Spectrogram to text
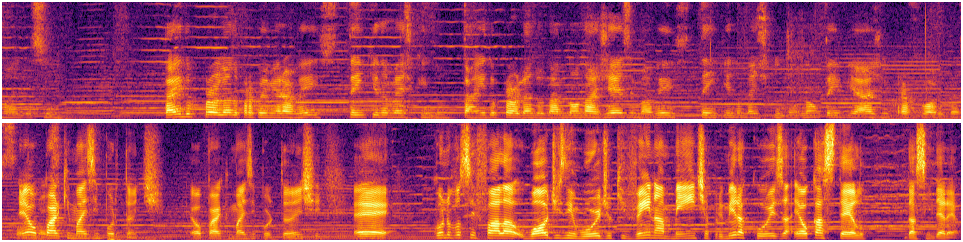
mas assim. Tá indo para Orlando para a primeira vez? Tem que ir no Magic Kingdom. Tá indo para Orlando na nonagésima vez? Tem que ir no Magic Kingdom. Não tem viagem para Flórida sem É o Magic parque mais importante. É o parque mais importante. É quando você fala Walt Disney World, o que vem na mente, a primeira coisa é o castelo da Cinderela.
